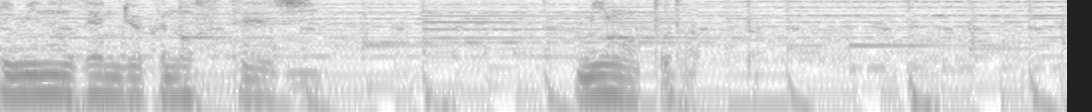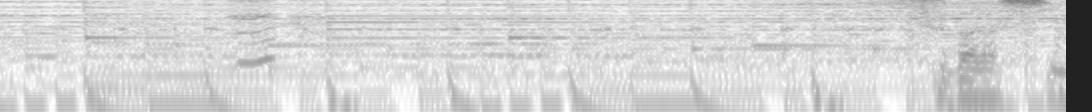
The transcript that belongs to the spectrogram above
君の全力のステージ。見事だった。素晴らしい。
